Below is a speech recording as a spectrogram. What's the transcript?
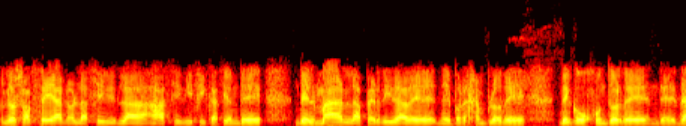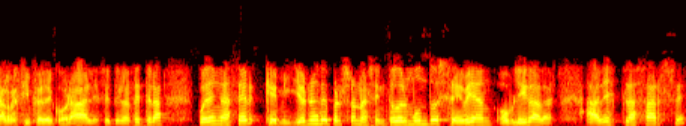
los océanos, la, acidificación de, del mar, la pérdida de, por ejemplo, de, conjuntos de, de, arrecife de coral, etcétera, etcétera, pueden hacer que millones de personas en todo el mundo se vean obligadas a desplazarse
